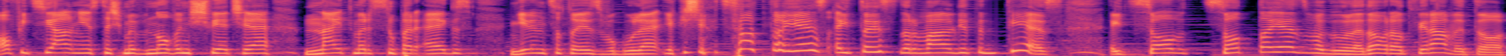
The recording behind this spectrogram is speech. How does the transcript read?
Oficjalnie jesteśmy w nowym świecie Nightmare Super Eggs. Nie wiem co to jest w ogóle. Jakiś co to jest? Ej, to jest normalnie ten pies. Ej, co co to jest w ogóle? Dobra, otwieramy to.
